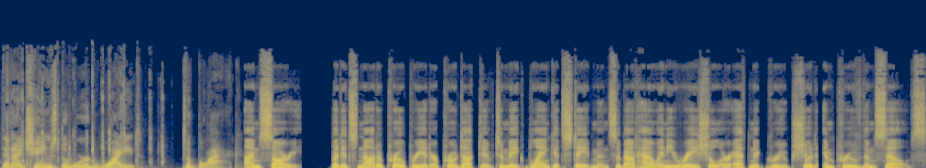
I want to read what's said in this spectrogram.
Then I changed the word white to black. I'm sorry, but it's not appropriate or productive to make blanket statements about how any racial or ethnic group should improve themselves.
